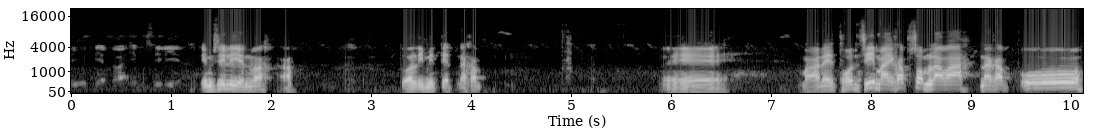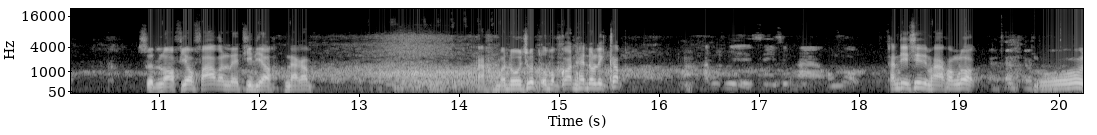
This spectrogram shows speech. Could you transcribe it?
ลิมิเต็ดตัวเอ็มซีรีส์เอ็มซีรีส์วะอะตัวลิมิเต็ดนะครับนี่มาในโทนสีใหม่ครับ ส้มลาวานะครับโอ้สุดหล่อเฟี้ยวฟ้าวกันเลยทีเดียวนะครับอะมาดูชุดอุปกรณ์ไฮดรอลิกครับ ขั้นที่สี่สิบห้าของโลกคันที่สี่สิบห้าของโลก โอ้ย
